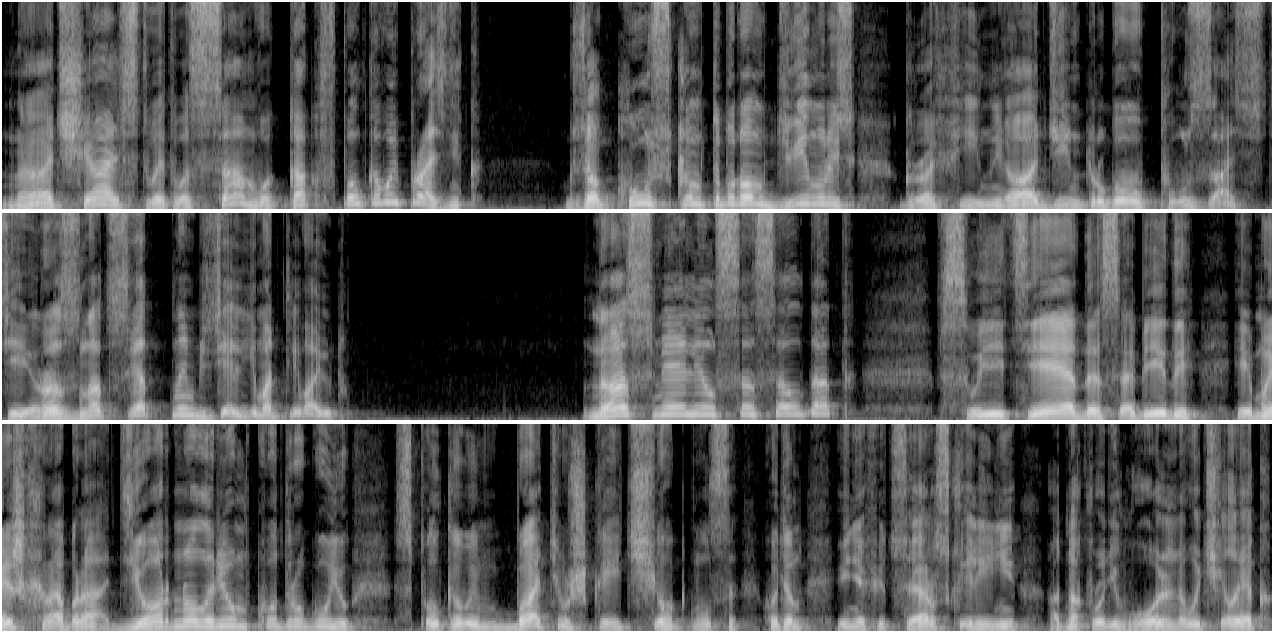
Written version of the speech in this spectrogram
Начальство этого самого, как в полковой праздник — к закускам табуном двинулись графины, а один другого пузастее, разноцветным зельем отливают. Насмелился солдат в суете да с обиды, и мышь храбра дернул рюмку-другую, с полковым батюшкой чокнулся, хоть он и не офицерской линии, однако вроде вольного человека,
